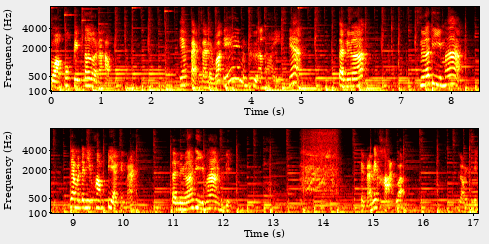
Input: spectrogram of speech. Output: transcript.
ตัวพวกกริตเตอร์นะครับยังแปลกใจเลยว่าเอ๊ะมันคืออะไรเนี่ยแต่เนื้อเนื้อดีมากเนี่ยมันจะมีความเปียกเห็นไหม แต่เนื้อดีมากดูดิ เห็นไหมไม่ขาดด้วยลองอีกสิ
